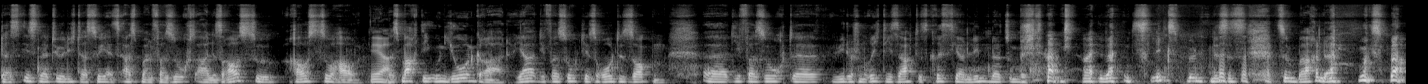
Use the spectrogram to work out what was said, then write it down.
das ist natürlich, dass du jetzt erstmal versuchst, alles rauszu, rauszuhauen. Ja. Das macht die Union gerade. Ja, die versucht jetzt rote Socken. Äh, die versucht, äh, wie du schon richtig sagtest, Christian Lindner zum Bestandteil eines Linksbündnisses zu machen. Da muss man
